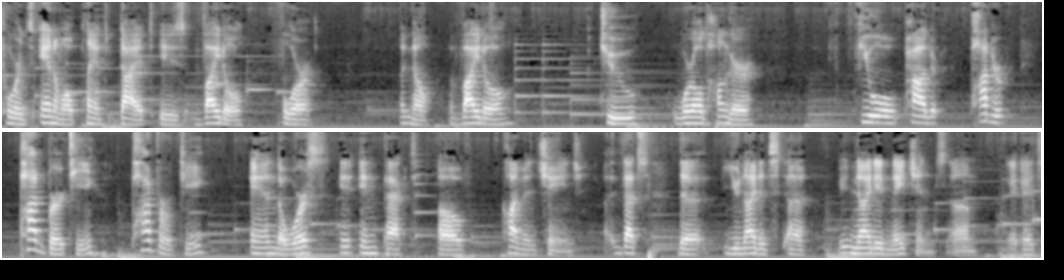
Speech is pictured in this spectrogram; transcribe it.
towards animal plant diet is vital for uh, no vital to world hunger fuel pod, poverty poverty and the worst I- impact of climate change. That's the united uh, united nations. Um, it, it's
